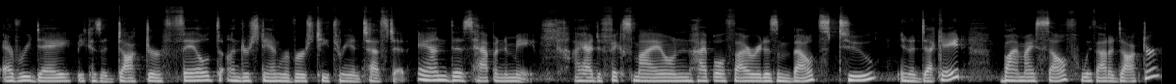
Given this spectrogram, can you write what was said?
every day because a doctor failed to understand reverse T3 and test it. And this happened to me. I had to fix my own hypothyroidism bouts two in a decade by myself without a doctor.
